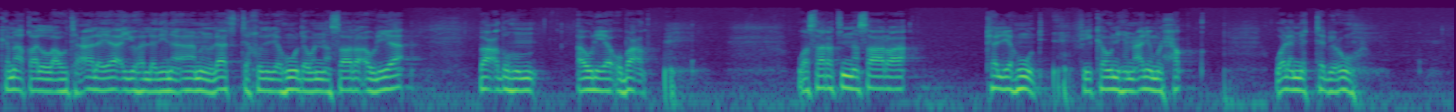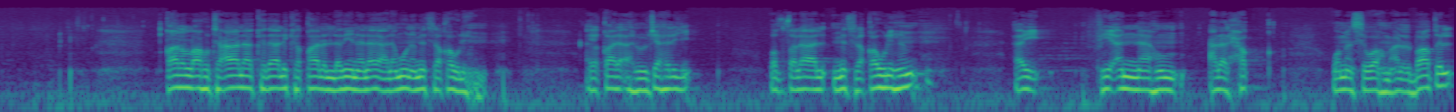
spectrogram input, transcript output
كما قال الله تعالى يا أيها الذين آمنوا لا تتخذوا اليهود والنصارى أولياء بعضهم أولياء بعض. وصارت النصارى كاليهود في كونهم علموا الحق ولم يتبعوه. قال الله تعالى كذلك قال الذين لا يعلمون مثل قولهم أي قال أهل الجهل والضلال مثل قولهم أي في أنهم على الحق ومن سواهم على الباطل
